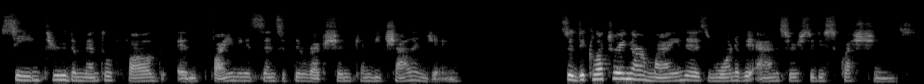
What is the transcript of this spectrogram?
Seeing through the mental fog and finding a sense of direction can be challenging. So, decluttering our mind is one of the answers to these questions.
